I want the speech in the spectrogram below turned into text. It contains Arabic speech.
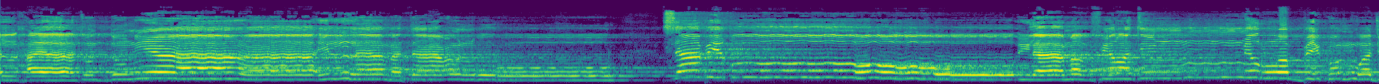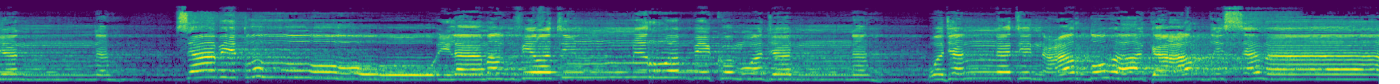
الحياة الدنيا إلا متاع الغرور. سابقوا إلى مغفرة من ربكم وجنة. سابقوا إلى مغفرة من ربكم وجنة. وجنة عرضها كعرض السماء.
